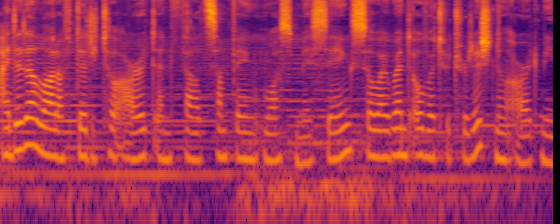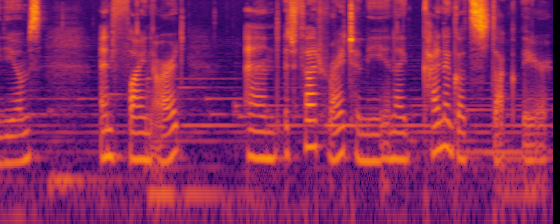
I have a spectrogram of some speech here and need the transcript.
I did a lot of digital art and felt something was missing, so I went over to traditional art mediums and fine art, and it felt right to me, and I kind of got stuck there.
